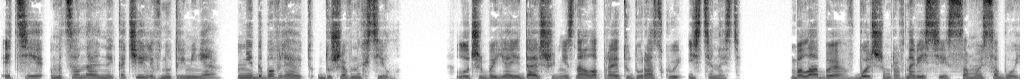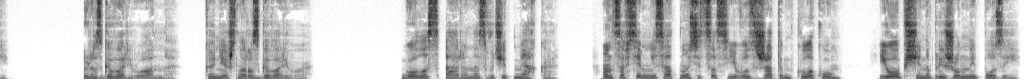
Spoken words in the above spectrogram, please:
Эти эмоциональные качели внутри меня не добавляют душевных сил. Лучше бы я и дальше не знала про эту дурацкую истинность. Была бы в большем равновесии с самой собой. Разговариваю, Анна. Конечно, разговариваю. Голос Аарона звучит мягко. Он совсем не соотносится с его сжатым кулаком и общей напряженной позой.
